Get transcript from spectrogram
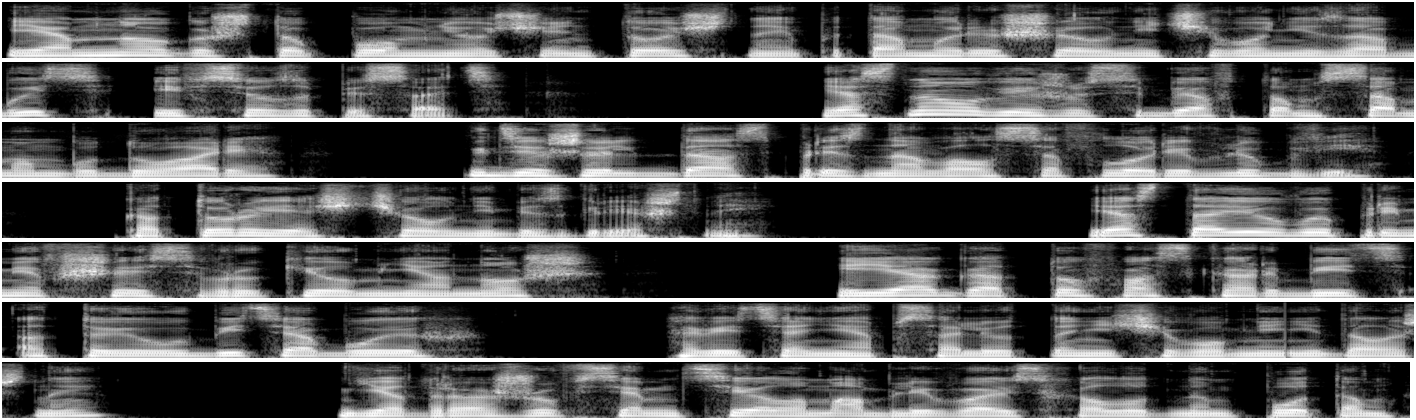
Я много что помню очень точно, и потому решил ничего не забыть и все записать. Я снова вижу себя в том самом будуаре, где Жильдас признавался Флоре в любви, которую я счел не безгрешной. Я стою, выпрямившись, в руке у меня нож, я готов оскорбить, а то и убить обоих, а ведь они абсолютно ничего мне не должны. Я дрожу всем телом, обливаюсь холодным потом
